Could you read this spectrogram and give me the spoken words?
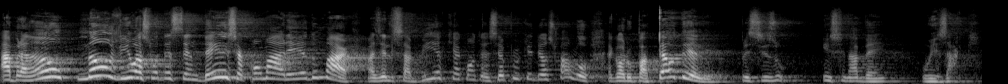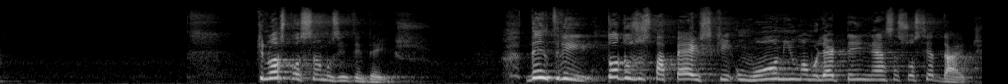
Abraão não viu a sua descendência como a areia do mar, mas ele sabia que ia acontecer porque Deus falou. Agora, o papel dele, preciso ensinar bem o Isaac. Que nós possamos entender isso. Dentre todos os papéis que um homem e uma mulher têm nessa sociedade,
